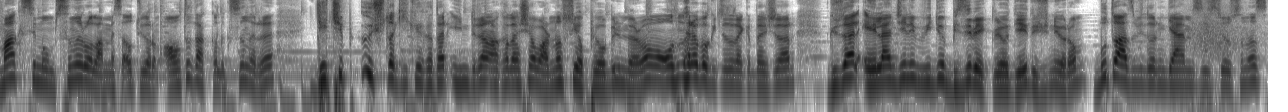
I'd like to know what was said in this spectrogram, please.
maksimum sınır olan mesela atıyorum 6 dakikalık sınırı geçip 3 dakika kadar indiren arkadaşlar var. Nasıl yapıyor bilmiyorum ama onlara bakacağız arkadaşlar. Güzel eğlenceli bir video bizi bekliyor diye düşünüyorum. Bu tarz videoların gelmesi istiyorsanız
